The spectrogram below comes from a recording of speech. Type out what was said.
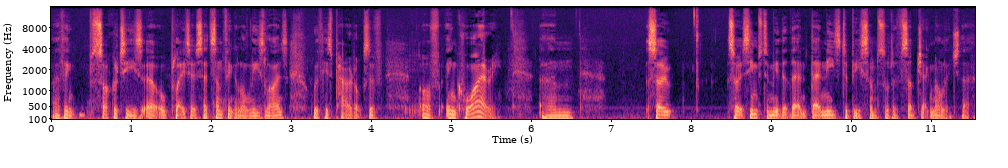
I think Socrates uh, or Plato said something along these lines with his paradox of of inquiry. Um, so. So it seems to me that there, there needs to be some sort of subject knowledge there.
